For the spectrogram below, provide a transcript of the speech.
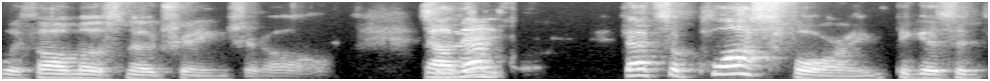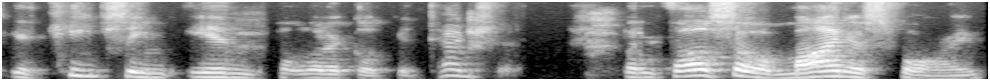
with almost no change at all. Now, so that's, that's a plus for him because it, it keeps him in political contention, but it's also a minus for him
